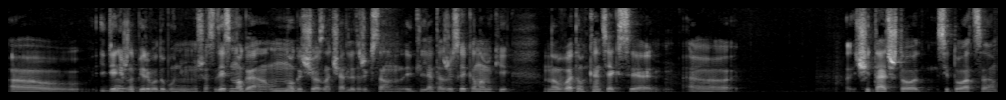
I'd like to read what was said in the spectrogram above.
э, и денежные переводы будут уменьшаться. Здесь много, много чего означает для Таджикистана и для таджикской экономики. Но в этом контексте э, считать, что ситуация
